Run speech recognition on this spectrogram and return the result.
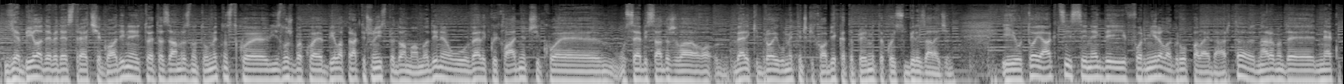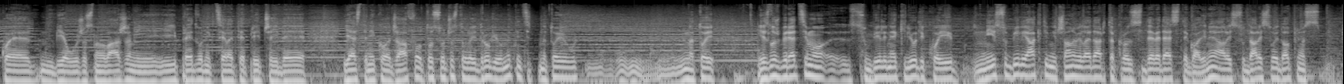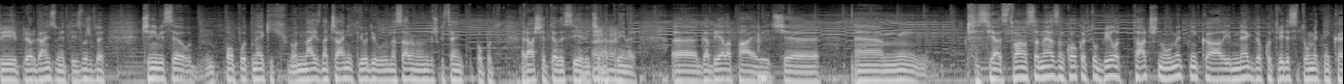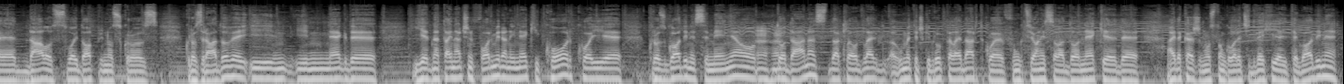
je bila 93. godine i to je ta zamrznuta umetnost koja je izložba koja je bila praktično ispred Doma omladine u velikoj hladnjači koja je u sebi sadržala veliki broj umetničkih objekata, predmeta koji su bili zaleđeni. I u toj akciji se i negde i formirala grupa Led Arta. Naravno da je neko ko je bio užasno važan i, i predvodnik cele te priče ideje jeste Nikola ali tu su učestvovali i drugi umetnici na toj, na toj izložbi recimo su bili neki ljudi koji nisu bili aktivni članovi Led Arta kroz 90. godine, ali su dali svoj doprinos pri, pri organizovanju te izložbe. Čini mi se poput nekih od najznačajnijih ljudi na savremenoj umetničkoj sceni, poput Raše Teodosijevića, Mhm. na primjer, e, Gabriela Pajević, e, em, Ja stvarno sad ne znam koliko je tu bilo tačno umetnika, ali negde oko 30 umetnika je dalo svoj doprinos kroz, kroz radove i, i negde je na taj način formiran i neki kor koji je kroz godine se menjao do danas, dakle od led, umetničke grupe Led Art koja je funkcionisala do neke, de, ajde da kažem, uslovno govoreći 2000. godine,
